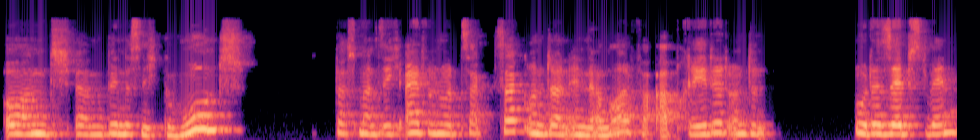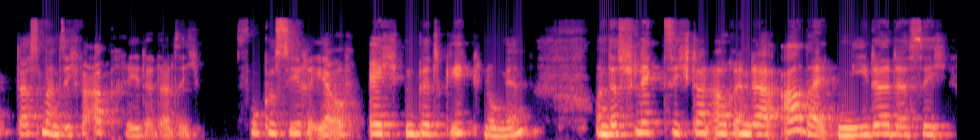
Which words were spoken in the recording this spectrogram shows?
und ähm, bin es nicht gewohnt, dass man sich einfach nur zack, zack und dann in der Mall verabredet und oder selbst wenn, dass man sich verabredet. Also ich fokussiere eher auf echten Begegnungen und das schlägt sich dann auch in der Arbeit nieder, dass ich,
